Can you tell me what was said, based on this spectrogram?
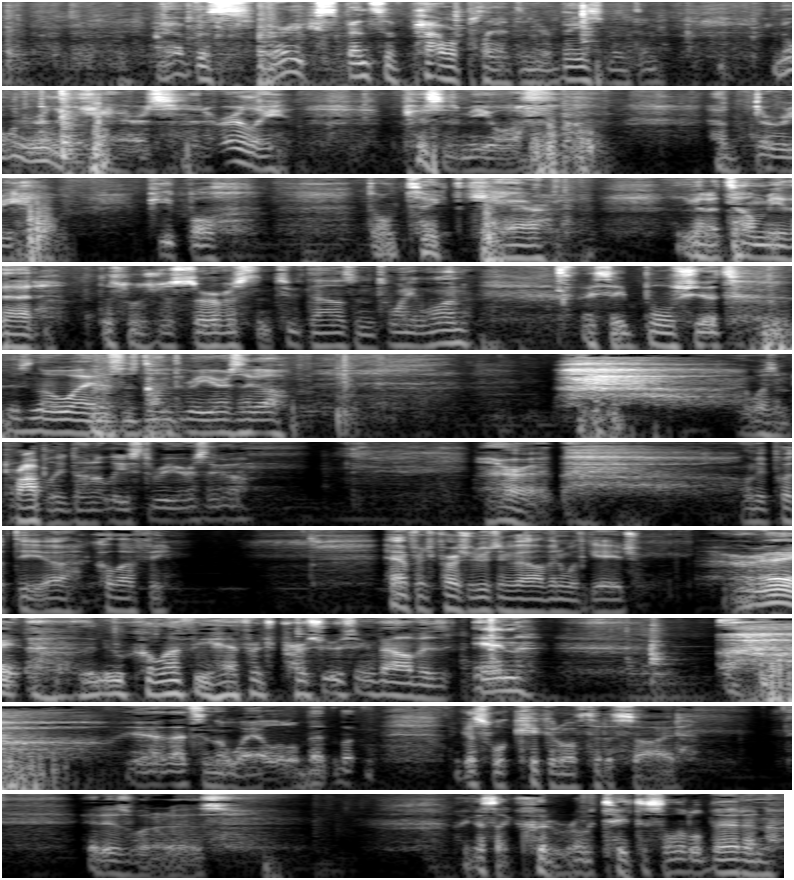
You have this very expensive power plant in your basement, and no one really cares. And it really pisses me off how dirty people don't take care. You're to tell me that this was just serviced in 2021. I say bullshit. There's no way this was done three years ago. It wasn't properly done at least three years ago. All right. Let me put the uh, Caleffi half inch pressure reducing valve in with gauge. All right, the new Caleffi half-inch pressure reducing valve is in. yeah, that's in the way a little bit, but I guess we'll kick it off to the side. It is what it is. I guess I could rotate this a little bit and...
